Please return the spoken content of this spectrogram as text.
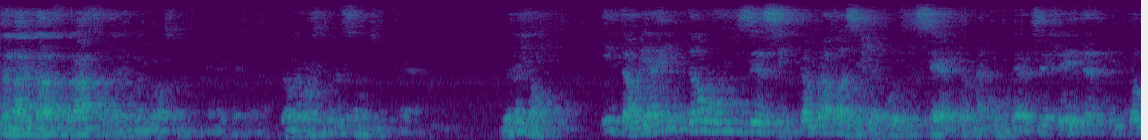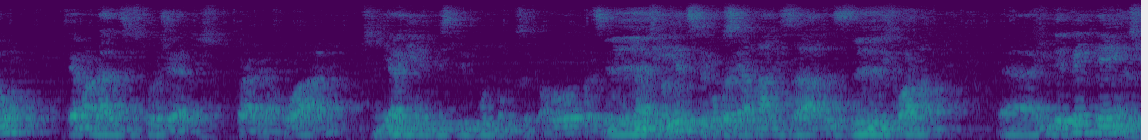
penalidades drásticas aí no negócio. Né? É um negócio interessante. Bem legal. Então, e aí, então, vamos dizer assim, então, para fazer a coisa certa, né, como deve ser feita, então, é mandado esses projetos para a Grapoab, e aí ele distribui, como você falou, para as secretarias, que vão ser analisadas de Isso. forma eh, independente,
